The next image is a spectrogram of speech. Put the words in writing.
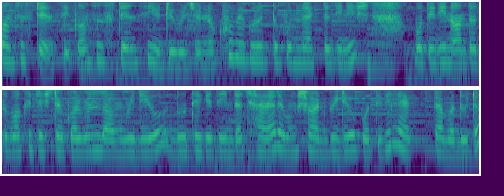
কনসিস্টেন্সি কনসিস্টেন্সি ইউটিউবের জন্য খুবই গুরুত্বপূর্ণ একটা জিনিস। প্রতিদিন অন্ততপক্ষে চেষ্টা করবেন লং ভিডিও দু থেকে তিনটা ছাড়ার এবং শর্ট ভিডিও প্রতিদিন একটা বা দুটা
